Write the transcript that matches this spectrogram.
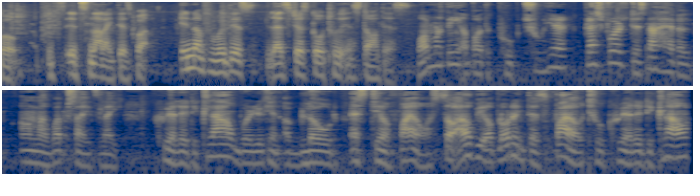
Well, it's, it's not like this, but enough with this. Let's just go to install this. One more thing about the poop chute here. FlashForge does not have an online website like Creality Cloud where you can upload STL files. So I'll be uploading this file to Creality Cloud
